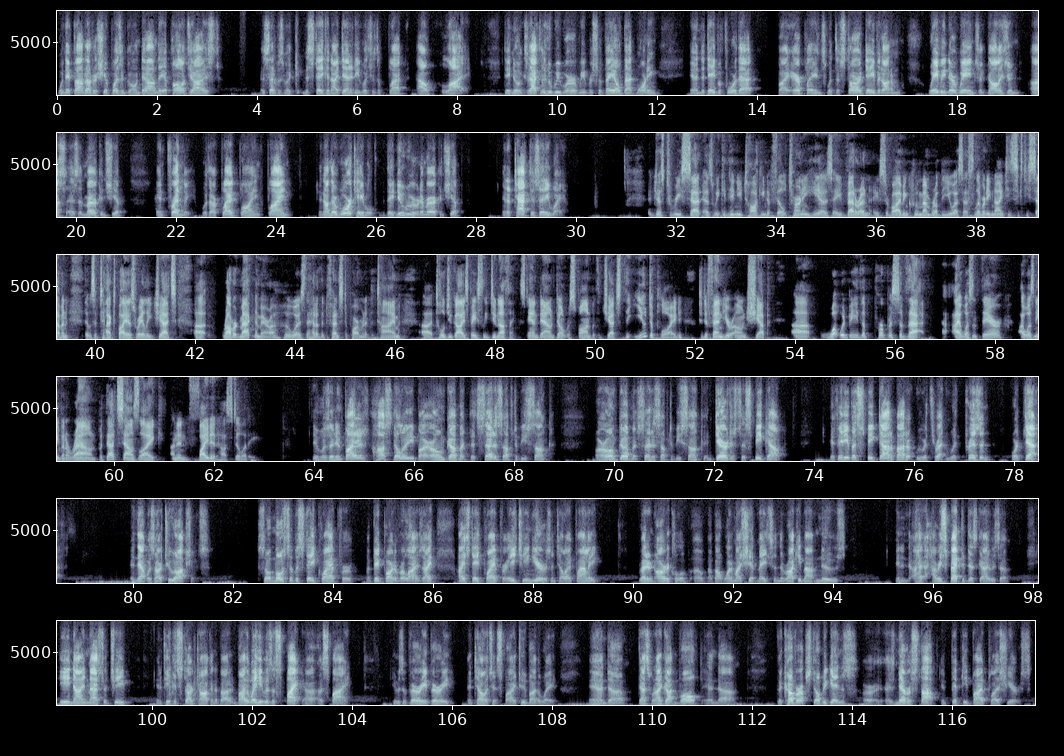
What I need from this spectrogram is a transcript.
When they found out our ship wasn't going down, they apologized and said it was a mistaken identity, which is a flat out lie. They knew exactly who we were. We were surveilled that morning and the day before that by airplanes with the Star of David on them, waving their wings, acknowledging us as an American ship and friendly with our flag flying, flying and on their war table, they knew we were an American ship and attacked us anyway. Just to reset, as we continue talking to Phil Turney, he is a veteran, a surviving crew member of the USS Liberty 1967 that was attacked by Israeli jets. Uh, Robert McNamara, who was the head of the Defense Department at the time, uh, told you guys basically do nothing, stand down, don't respond with the jets that you deployed to defend your own ship. Uh, what would be the purpose of that? I wasn't there. I wasn't even around, but that sounds like an invited hostility. It was an invited hostility by our own government that set us up to be sunk. Our own government set us up to be sunk and dared us to speak out. If any of us speaked out about it, we were threatened with prison or death. And that was our two options. So most of us stayed quiet for a big part of our lives. I I stayed quiet for 18 years until I finally read an article of, about one of my shipmates in the Rocky Mountain News, and I, I respected this guy. He was a E9 Master Chief, and if he could start talking about it. By the way, he was a spy. Uh, a spy. He was a very very intelligent spy too. By the way, and uh, that's when I got involved and. The cover up still begins or has never stopped in 55 plus years.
